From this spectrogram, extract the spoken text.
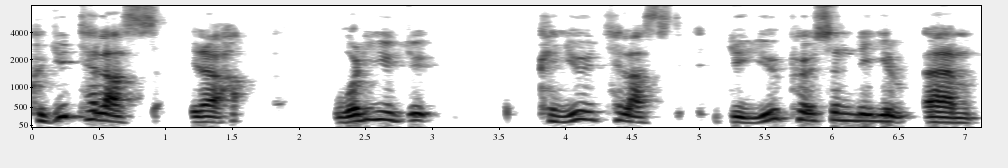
could you tell us you know what do you do can you tell us do you personally um,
